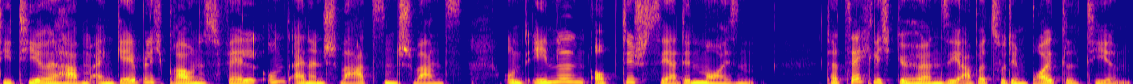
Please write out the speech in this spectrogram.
Die Tiere haben ein gelblich-braunes Fell und einen schwarzen Schwanz und ähneln optisch sehr den Mäusen. Tatsächlich gehören sie aber zu den Beuteltieren.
